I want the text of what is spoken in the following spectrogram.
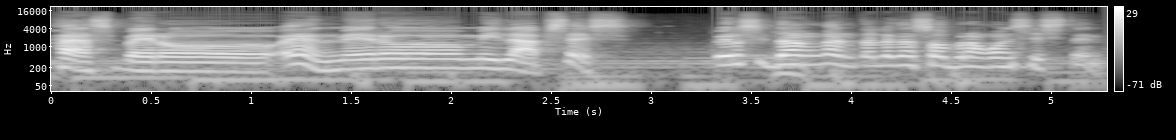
has. Pero, ayan, mero, may lapses. Pero si Duncan talagang sobrang consistent.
